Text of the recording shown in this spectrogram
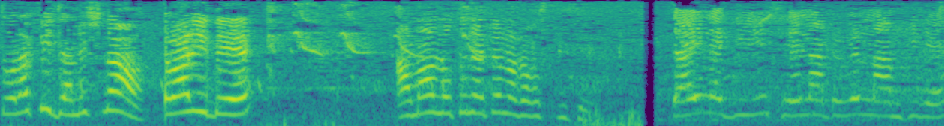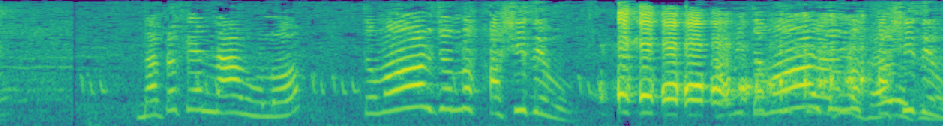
তোরা কি জানিস না? এবার ঈদে আমার নতুন একটা নাটক আসতেছে। তাই নাকি সে নাটকের নাম কি রে? নাটকের নাম হলো তোমার জন্য ফাঁসি দেব। আমি তোমার জন্য ফাঁসি দেব।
